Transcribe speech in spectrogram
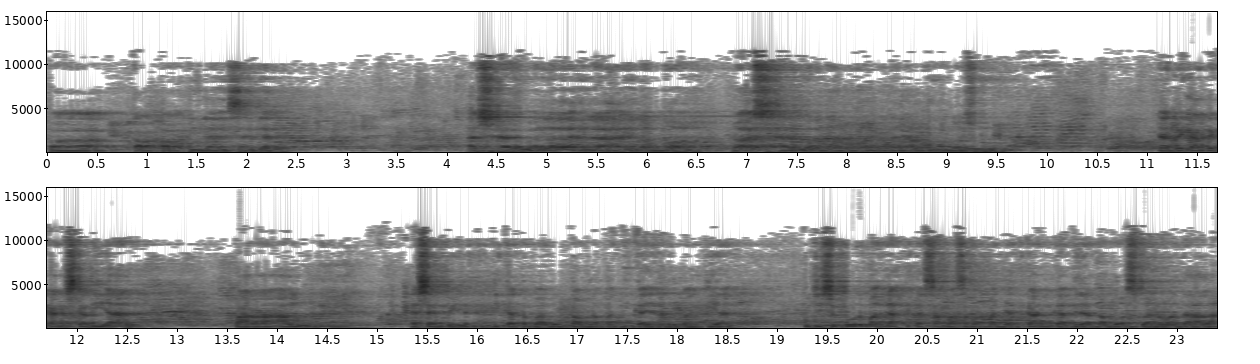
fa kaffab billahi sahidat Ashhadu an la ilaha illallah wa ashhadu anna muhammadan abduhu wa rasuluh. Dan rekan-rekan sekalian para alumni SMP Negeri 3 Temanggung tahun 83 yang berbahagia Puji syukur marilah kita sama-sama panjatkan kehadirat Allah Subhanahu wa taala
